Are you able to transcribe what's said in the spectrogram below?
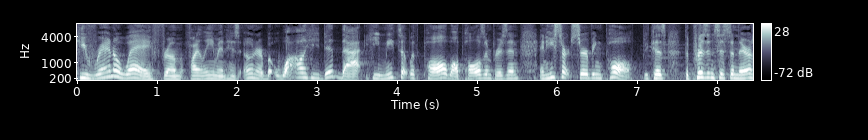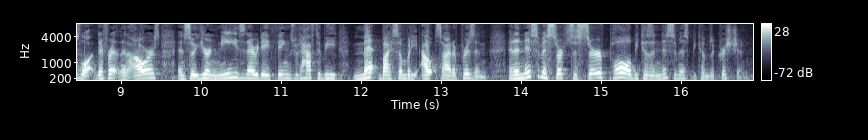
He ran away from Philemon, his owner, but while he did that, he meets up with Paul while Paul's in prison, and he starts serving Paul because the prison system there is a lot different than ours, and so your needs and everyday things would have to be met by somebody outside of prison. And Onesimus starts to serve Paul because Onesimus becomes a Christian.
